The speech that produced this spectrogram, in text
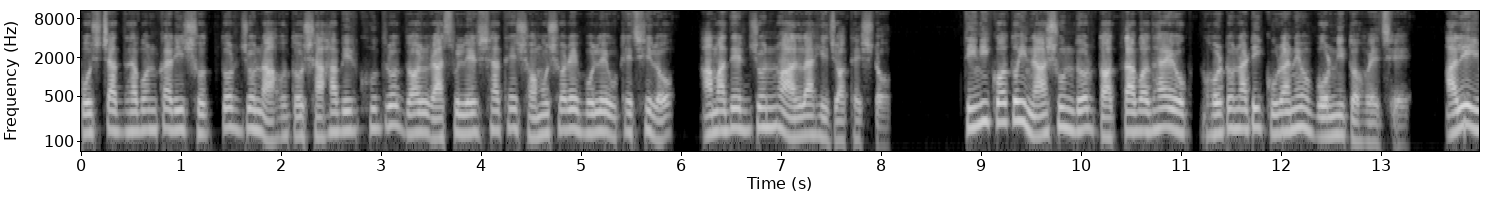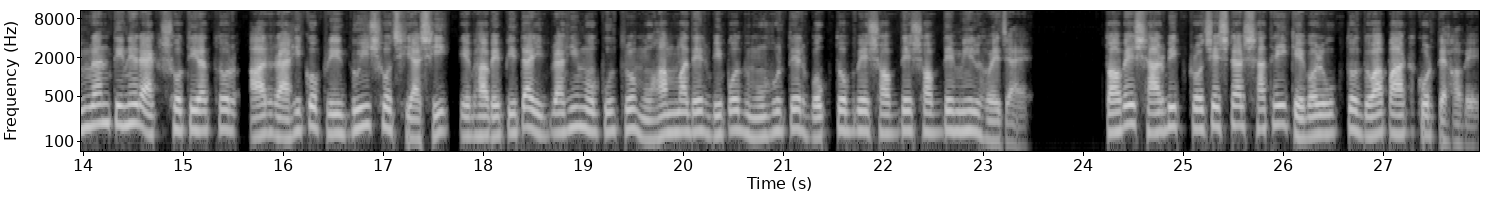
পশ্চাদ্ধাবনকারী সত্তর জন আহত সাহাবির ক্ষুদ্র দল রাসুলের সাথে সমস্বরে বলে উঠেছিল, আমাদের জন্য আল্লাহই যথেষ্ট। তিনি কতই না সুন্দর তত্ত্বাবধায়ক ঘটনাটি কুরআনেও বর্ণিত হয়েছে। আলী ইমরান তিনের একশো তিয়াত্তর আর রাহিকো প্রি দুইশো ছিয়াশি। এভাবে পিতা ইব্রাহিম ও পুত্র মুহাম্মাদের বিপদ মুহূর্তের বক্তব্যে শব্দে শব্দে মিল হয়ে যায়। তবে সার্বিক প্রচেষ্টার সাথেই কেবল উক্ত দোয়া পাঠ করতে হবে।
